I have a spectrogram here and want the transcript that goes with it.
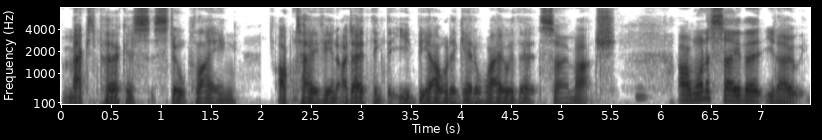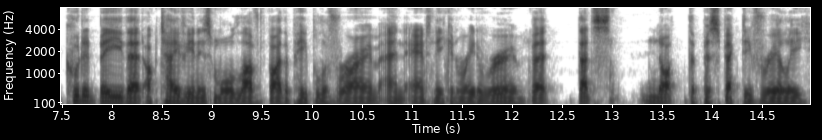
Max Pirkis, still playing Octavian, I don't think that you'd be able to get away with it so much. I want to say that, you know, could it be that Octavian is more loved by the people of Rome and Antony can read a room? But that's not the perspective, really,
